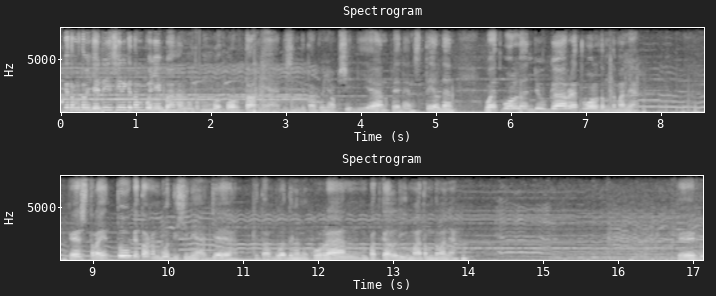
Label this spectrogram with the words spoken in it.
Oke teman-teman, jadi di sini kita mempunyai bahan untuk membuat portalnya. Di sini kita punya obsidian, flint and steel dan white wall dan juga red wall teman-teman ya. Oke, setelah itu kita akan buat di sini aja ya. Kita buat dengan ukuran 4x5 teman-teman ya. Oke, 2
